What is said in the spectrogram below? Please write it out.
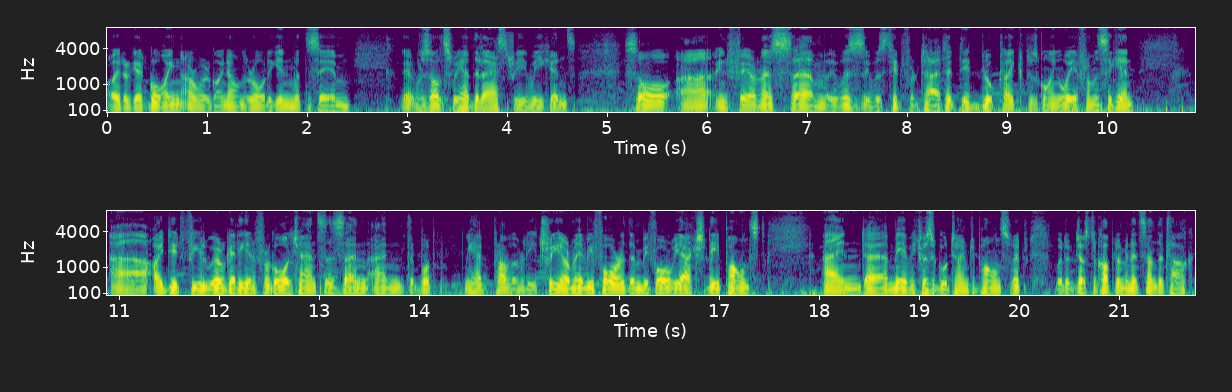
Either get going or we're going down the road again with the same uh, results we had the last three weekends. So, uh, in fairness, um, it was it was tit for tat. It did look like it was going away from us again. Uh, I did feel we were getting in for goal chances, and, and but we had probably three or maybe four of them before we actually pounced. And uh, maybe it was a good time to pounce with, with just a couple of minutes on the clock.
